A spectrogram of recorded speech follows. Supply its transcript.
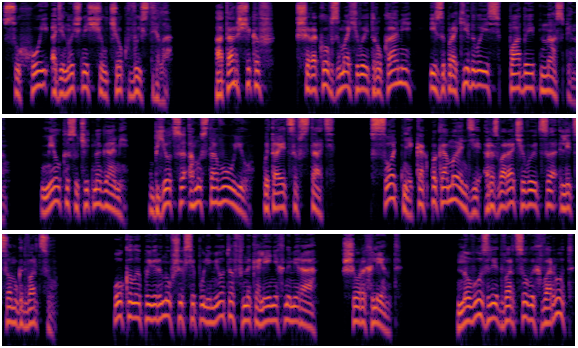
сухой одиночный щелчок выстрела. Атарщиков широко взмахивает руками и, запрокидываясь, падает на спину. Мелко сучит ногами, бьется о мостовую, пытается встать. Сотни, как по команде, разворачиваются лицом к дворцу. Около повернувшихся пулеметов на коленях номера, шорох лент. Но возле дворцовых ворот,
